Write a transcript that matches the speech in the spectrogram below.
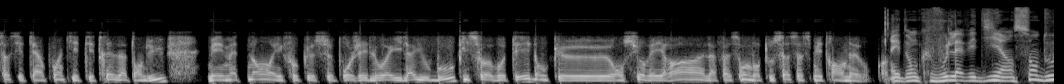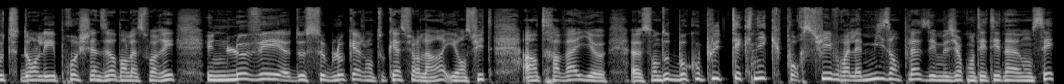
Ça, c'était un point qui était très attendu. Mais maintenant, il faut que ce projet de loi il aille au bout, qu'il soit voté. Donc, euh, on surveillera la façon dont tout ça, ça se mettra en œuvre. Et donc, vous l'avez dit, hein, sans doute dans les prochaines heures, dans la soirée, une levée de ce blocage, en tout cas sur la 1, et ensuite un travail euh, euh, sans doute beaucoup plus technique pour suivre la mise en place des mesures qui ont été annoncées.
